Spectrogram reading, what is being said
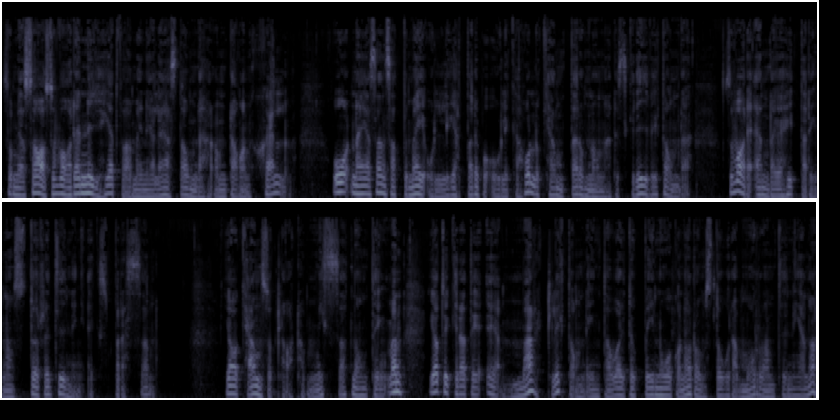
Som jag sa så var det en nyhet för mig när jag läste om det här om dagen själv. Och när jag sen satte mig och letade på olika håll och kanter om någon hade skrivit om det så var det enda jag hittade i någon större tidning Expressen. Jag kan såklart ha missat någonting men jag tycker att det är märkligt om det inte har varit uppe i någon av de stora morgontidningarna.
